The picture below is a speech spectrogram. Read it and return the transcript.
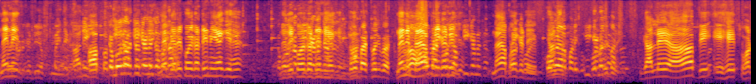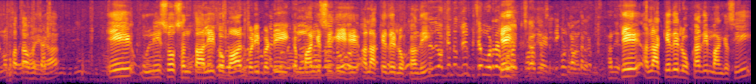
ਨਹੀਂ ਨਹੀਂ। ਆਪ ਕੰਬੋਜਾ ਕੀ ਕਹਿਣਾ ਨਹੀਂ ਮੇਰੀ ਕੋਈ ਗੱਡੀ ਨਹੀਂ ਹੈਗੀ ਇਹ। ਮੇਰੀ ਕੋਈ ਗੱਡੀ ਨਹੀਂ ਹੈਗੀ। ਚਲੋ ਬੈਠੋ ਜੀ ਬੈਠੋ। ਨਹੀਂ ਨਹੀਂ ਮੈਂ ਆਪਣੀ ਗੱਡੀ ਮੈਂ ਆਪਣੀ ਗੱਡੀ ਖੋਲੋ ਯਾਰ ਬੜੀ ਕੀ ਕਹਿਣਾ ਚਾਹੋਗੇ ਗੱਲ ਇਹ ਆ ਵੀ ਇਹ ਤੁਹਾਨੂੰ ਪਤਾ ਹੋਏਗਾ ਇਹ 1947 ਤੋਂ ਬਾਅਦ ਬੜੀ ਵੱਡੀ ਇੱਕ ਮੰਗ ਸੀਗੀ ਇਹ ਇਲਾਕੇ ਦੇ ਲੋਕਾਂ ਦੀ। ਕਿ ਇਲਾਕੇ ਦੇ ਲੋਕਾਂ ਦੀ ਮੰਗ ਸੀ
